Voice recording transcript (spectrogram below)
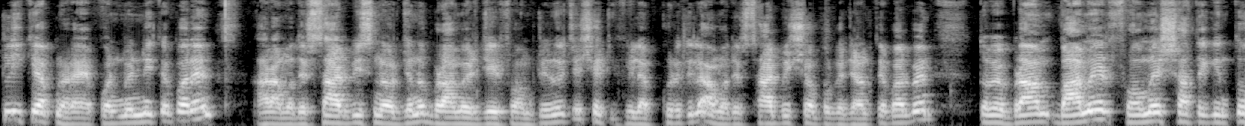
ক্লিকে আপনারা অ্যাপয়েন্টমেন্ট নিতে পারেন। আর আমাদের সার্ভিস নেওয়ার জন্য ব্রামের যে ফর্মটি রয়েছে, সেটি ফিল আপ করে দিলে আমাদের সার্ভিস সম্পর্কে জানতে পারবেন। তবে ব্রাম বামের ফর্মের সাথে কিন্তু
